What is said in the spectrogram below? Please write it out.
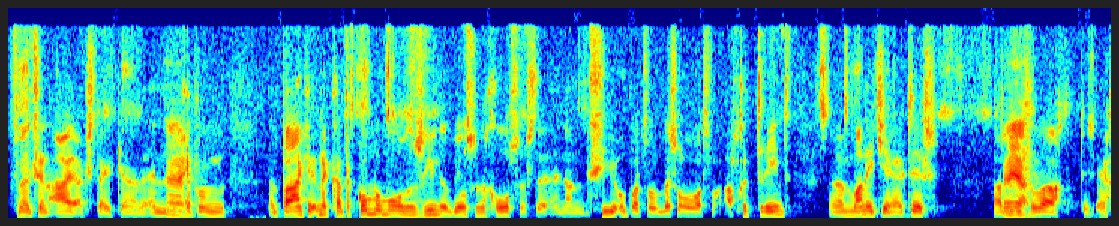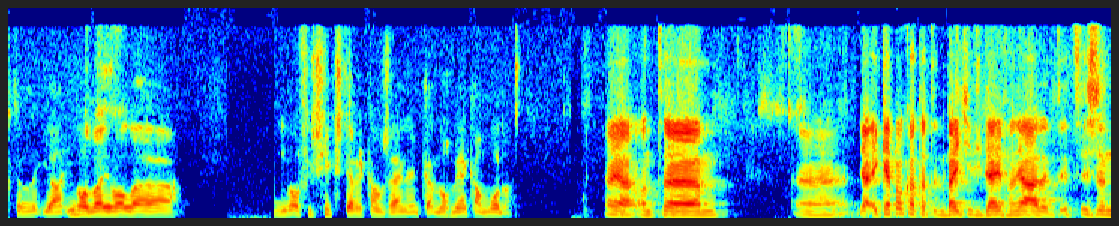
Vanuit zijn Ajax-tijd En ik heb hem een paar keer in de catacombe mogen zien bij ons in de Goolsvesten. En dan zie je ook wat, best wel wat van afgetraind mannetje het is. Dat had ik ja, niet verwacht. Het is echt een, ja, iemand waar je wel, die wel fysiek sterk kan zijn en kan, nog meer kan worden. Ja, ja want uh, ja, ik heb ook altijd een beetje het idee van, ja, het, het is een,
